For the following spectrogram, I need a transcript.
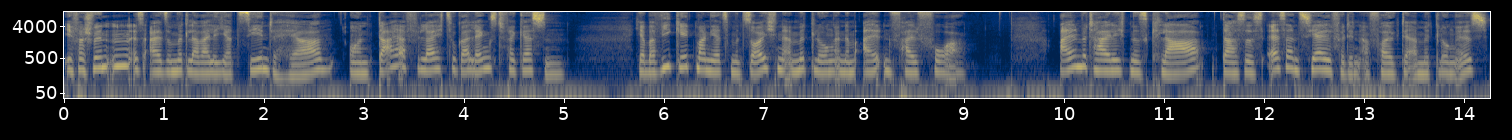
Ihr Verschwinden ist also mittlerweile Jahrzehnte her und daher vielleicht sogar längst vergessen. Ja, aber wie geht man jetzt mit solchen Ermittlungen in einem alten Fall vor? Allen Beteiligten ist klar, dass es essentiell für den Erfolg der Ermittlung ist,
